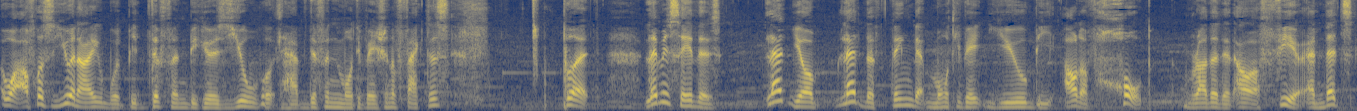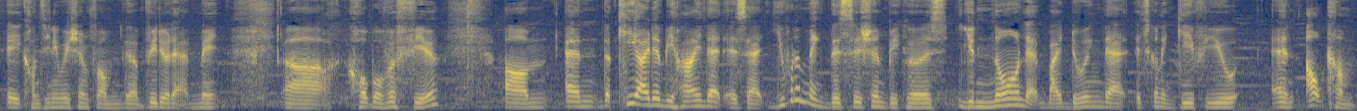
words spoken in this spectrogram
well of course you and I would be different because you would have different motivational factors but let me say this let your let the thing that motivate you be out of hope rather than out of fear. And that's a continuation from the video that I made, uh, Hope Over Fear. Um, and the key idea behind that is that you want to make decision because you know that by doing that, it's going to give you an outcome.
